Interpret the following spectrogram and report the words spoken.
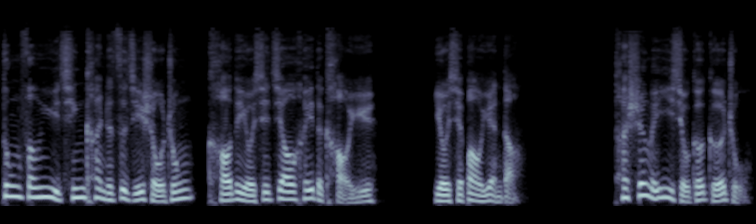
东方玉清看着自己手中烤的有些焦黑的烤鱼，有些抱怨道：“他身为一宿阁阁主，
